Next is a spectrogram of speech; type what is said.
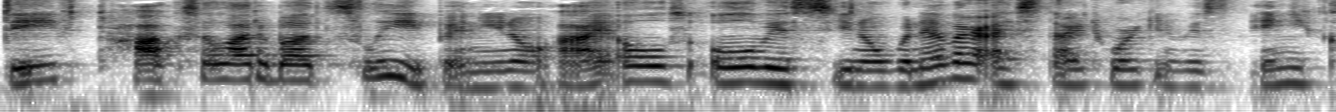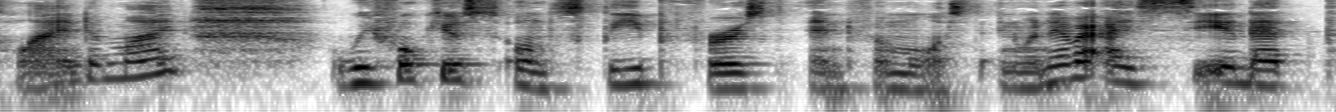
Dave talks a lot about sleep, and you know, I also always, you know, whenever I start working with any client of mine, we focus on sleep first and foremost. And whenever I see that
